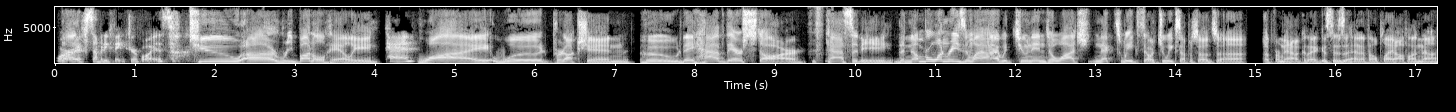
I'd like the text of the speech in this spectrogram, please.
or But- if somebody faked your voice. to uh, rebuttal Haley, okay. why would production, who they have their star, Cassidy, the number one reason why I would tune in to watch next week's or two weeks episodes uh, from now, because I guess there's an NFL playoff on uh,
